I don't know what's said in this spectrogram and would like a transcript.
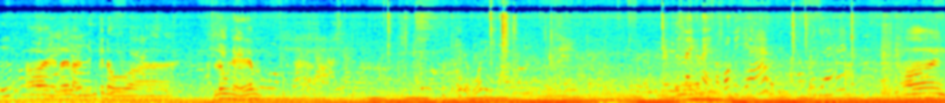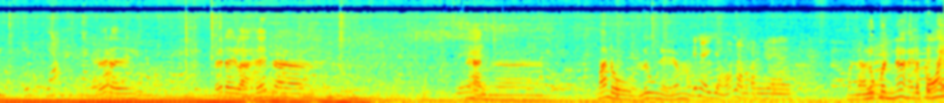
Hướng. Rồi, đây là những cái đồ à, lưu niệm. tính lấy cái này mà có cái giá đó chứ mà không có giá Rồi, tới đây tới đây là hết à, cái hàng à, bán đồ lưu niệm Cái này vỏ làm bằng à, bằng à, lục bình á hay là Lục cói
